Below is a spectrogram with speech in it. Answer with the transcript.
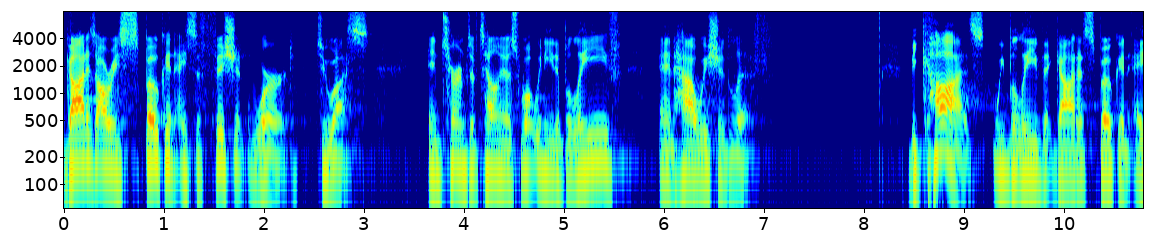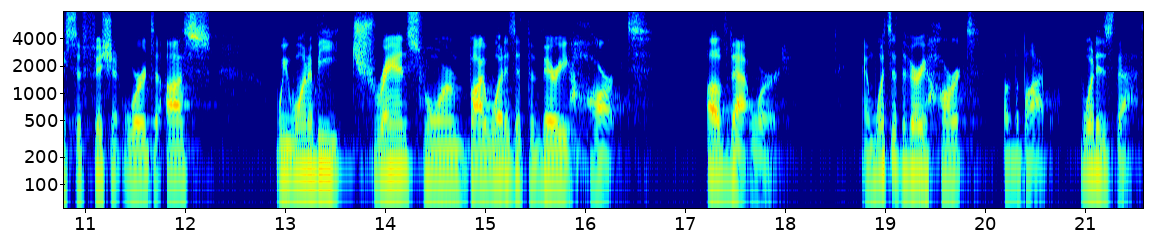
God has already spoken a sufficient word to us in terms of telling us what we need to believe and how we should live. Because we believe that God has spoken a sufficient word to us, we want to be transformed by what is at the very heart of that word. And what's at the very heart of the Bible? What is that?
